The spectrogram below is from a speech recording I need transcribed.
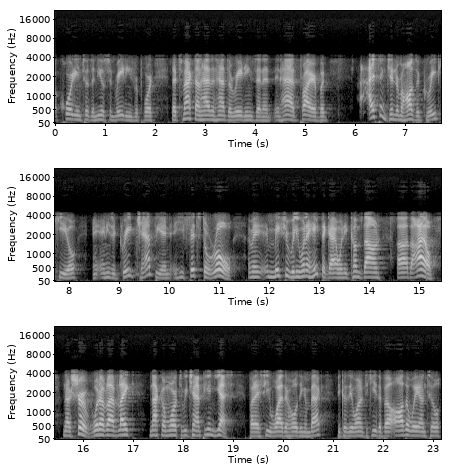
according to the Nielsen ratings report, that SmackDown hasn't had the ratings that it, it had prior, but I think Jinder Mahal's a great heel and, and he's a great champion. He fits the role. I mean, it makes you really want to hate the guy when he comes down uh, the aisle. Now, sure, would have I liked Nakamura to be champion? Yes, but I see why they're holding him back because they wanted to keep the belt all the way until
